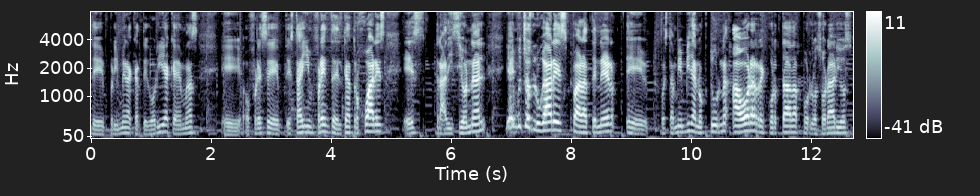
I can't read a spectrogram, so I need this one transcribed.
de primera categoría, que además eh, ofrece, está ahí enfrente del Teatro Juárez, es tradicional y hay muchos lugares para tener pues también vida nocturna, ahora recortada por los horarios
